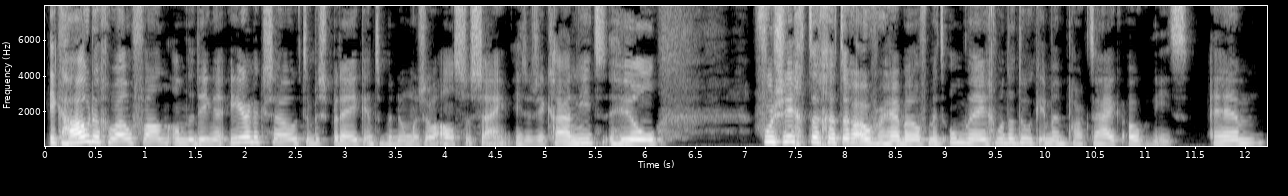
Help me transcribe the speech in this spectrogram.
ik hou er gewoon van om de dingen eerlijk zo te bespreken en te benoemen zoals ze zijn. Dus ik ga niet heel voorzichtig het erover hebben of met omwegen, want dat doe ik in mijn praktijk ook niet. En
